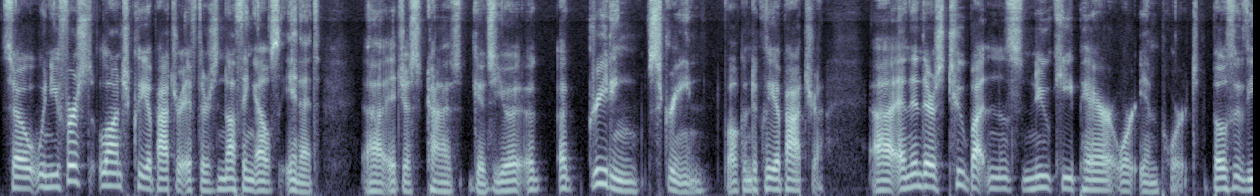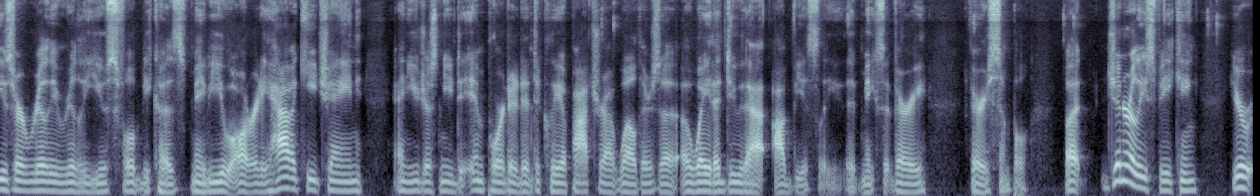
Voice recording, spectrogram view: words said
So when you first launch Kleopatra, if there's nothing else in it, uh, it just kind of gives you a, a, greeting screen. Welcome to Kleopatra. Uh, and then there's two buttons, new key pair or import. Both of these are really, really useful because maybe you already have a keychain and you just need to import it into Kleopatra. Well, there's a, a way to do that, obviously. It makes it very, very simple. But generally speaking, you're,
